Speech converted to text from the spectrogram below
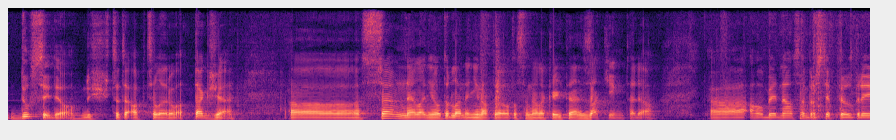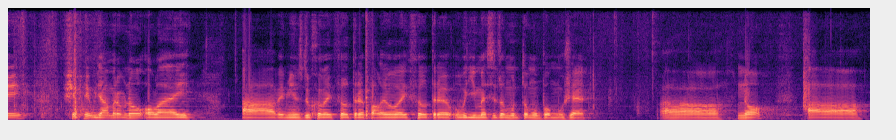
dusit, jo, když chcete akcelerovat. Takže uh, jsem nelenil, tohle není na to, to se nelekejte, zatím teda. Uh, a objednal jsem prostě filtry, všechny udělám rovnou olej a vyměním vzduchový filtr, palivový filtr, uvidíme, jestli tomu, tomu pomůže. Uh, no a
